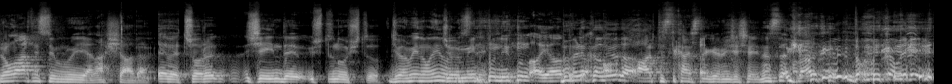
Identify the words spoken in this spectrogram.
Ron Artest yumruğu yiyen aşağıda. Evet sonra şeyin de üstüne uçtu. Jermaine O'Neal Jermaine. O'Neal'ın ayağında Böyle kalıyor da artisti karşısına görünce şey nasıl? Donuk kalıyor.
